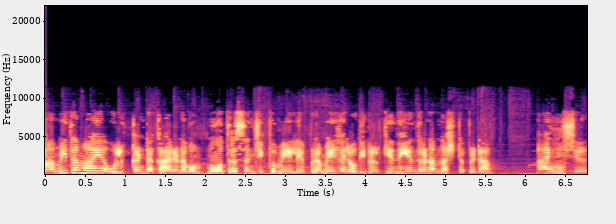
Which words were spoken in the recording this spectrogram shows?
അമിതമായ ഉത്കണ്ഠ കാരണവും മൂത്രസഞ്ചിക്കു മേലെ പ്രമേഹ രോഗികൾക്ക് നിയന്ത്രണം നഷ്ടപ്പെടാം. അഞ്ച്.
